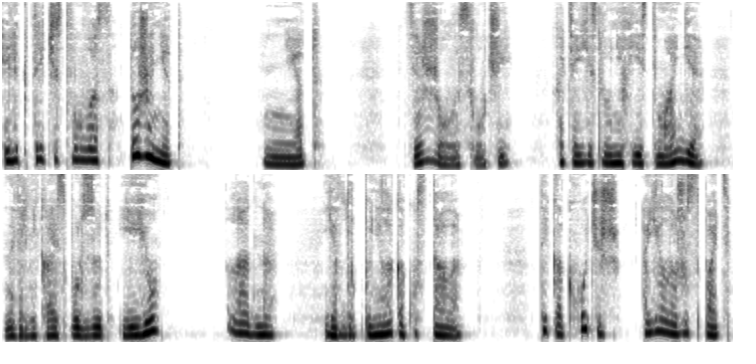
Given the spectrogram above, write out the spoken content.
Электричества у вас тоже нет? Нет. Тяжелый случай. Хотя если у них есть магия, наверняка используют ее. Ладно. Я вдруг поняла, как устала. Ты как хочешь, а я ложусь спать.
